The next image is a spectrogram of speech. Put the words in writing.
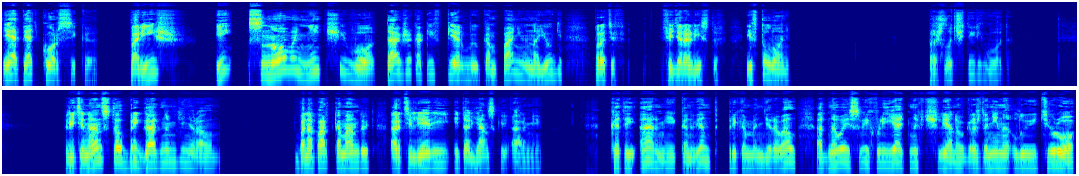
и опять Корсика, Париж и снова ничего, так же, как и в первую кампанию на юге против федералистов и в Тулоне. Прошло четыре года. Лейтенант стал бригадным генералом. Бонапарт командует артиллерией итальянской армии. К этой армии конвент прикомандировал одного из своих влиятельных членов, гражданина Луи Тюро.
